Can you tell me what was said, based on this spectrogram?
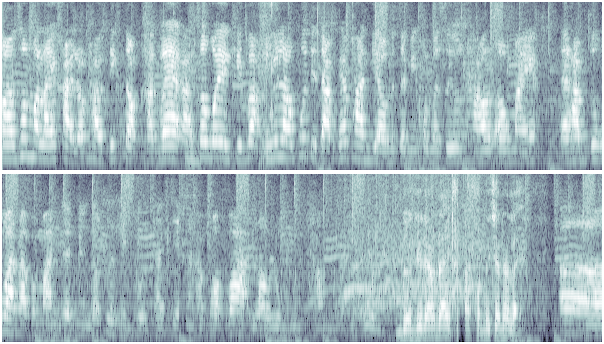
ตอนส้มมาไลฟ์ขายรองเท้าติ๊กต็อกครั้งแรกอะอืม ส้มก็ยังคิดว่าอุ้ยเราพูดติดตามแค่พันเดียวมันจะมีคนมาซื้อรองเท้าเอาไหม แต่ทำทุกวันมาประมาณเดือนหนึ่งก็คือเห็นผลชัดเจนนะคะเพราะว่าเราลงทุนทำทุกคนเดือนที่แล้วได้ค่าคอมมิชชั่นเท่าไหร่เอ่อ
